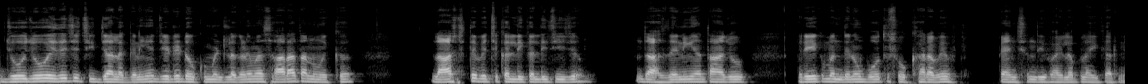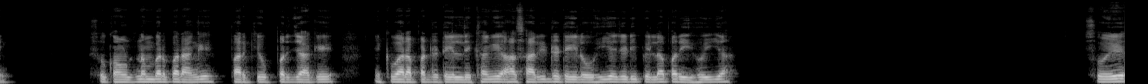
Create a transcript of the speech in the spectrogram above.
ਜੋ ਜੋ ਇਹਦੇ 'ਚ ਚੀਜ਼ਾਂ ਲੱਗਣੀਆਂ, ਜਿਹੜੇ ਡਾਕੂਮੈਂਟ ਲੱਗਣੇ, ਮੈਂ ਸਾਰਾ ਤੁਹਾਨੂੰ ਇੱਕ ਲਾਸਟ ਦੇ ਵਿੱਚ ਕੱਲੀ ਕੱਲੀ ਚੀਜ਼ ਦੱਸ ਦੇਣੀ ਆ ਤਾਂ ਜੋ ਹਰੇਕ ਬੰਦੇ ਨੂੰ ਬਹੁਤ ਸੌਖਾ ਰਵੇ ਪੈਨਸ਼ਨ ਦੀ ਫਾਈਲ ਅਪਲਾਈ ਕਰਨੀ। ਸੋ ਅਕਾਊਂਟ ਨੰਬਰ ਭਰਾਂਗੇ, ਭਰ ਕੇ ਉੱਪਰ ਜਾ ਕੇ ਇੱਕ ਵਾਰ ਆਪਾਂ ਡਿਟੇਲ ਦੇਖਾਂਗੇ, ਆਹ ਸਾਰੀ ਡਿਟੇਲ ਉਹੀ ਹੈ ਜਿਹੜੀ ਪਹਿਲਾਂ ਭਰੀ ਹੋਈ ਆ। ਸੋ ਇਹ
